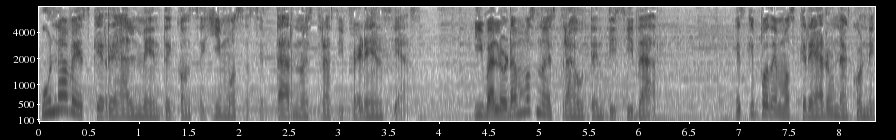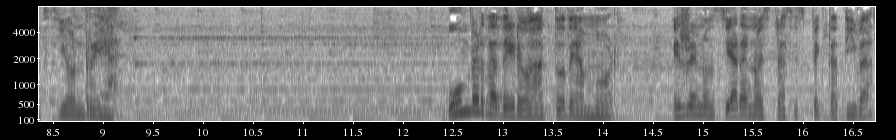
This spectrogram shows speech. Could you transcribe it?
Una vez que realmente conseguimos aceptar nuestras diferencias y valoramos nuestra autenticidad, es que podemos crear una conexión real. Un verdadero acto de amor es renunciar a nuestras expectativas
